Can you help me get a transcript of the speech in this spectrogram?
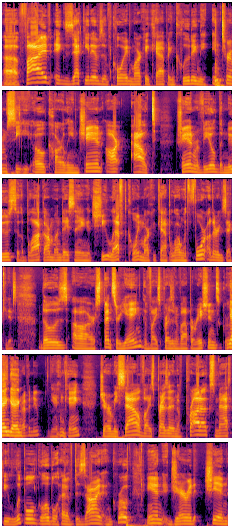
Uh, five executives of Coin Market Cap, including the interim CEO Carylyne Chan, are out. Chan revealed the news to the block on Monday, saying that she left CoinMarketCap along with four other executives. Those are Spencer Yang, the Vice President of Operations, Growth Yang and Gang. Revenue, Yang Gang, Jeremy Sao, Vice President of Products, Matthew Lipple, Global Head of Design and Growth, and Jared Chin,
